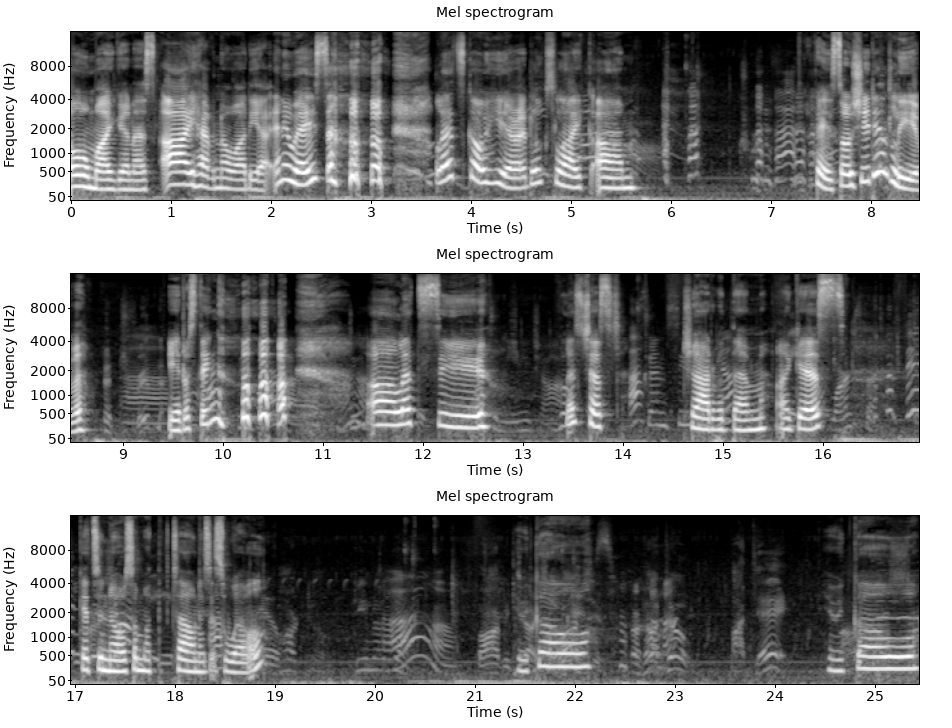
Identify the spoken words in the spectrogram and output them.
Oh my goodness, I have no idea. Anyways, let's go here. It looks like, um... Okay, so she didn't leave. Interesting. uh, let's see. Let's just chat with them, I guess. Get to know some of the townies as well. Here we go. Here we go.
